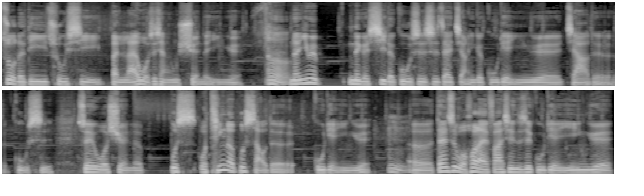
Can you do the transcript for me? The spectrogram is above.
做的第一出戏，本来我是想用选的音乐，嗯，那因为那个戏的故事是在讲一个古典音乐家的故事，所以我选了不少，我听了不少的。古典音乐，嗯，呃，但是我后来发现这些古典音乐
